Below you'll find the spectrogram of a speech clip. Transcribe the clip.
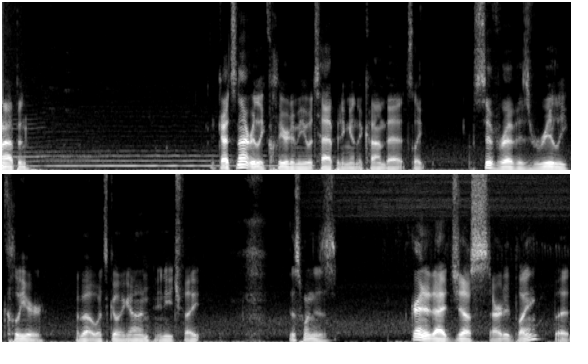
What happened? It's not really clear to me what's happening in the combat. It's like Civ Rev is really clear about what's going on in each fight. This one is Granted, I just started playing, but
